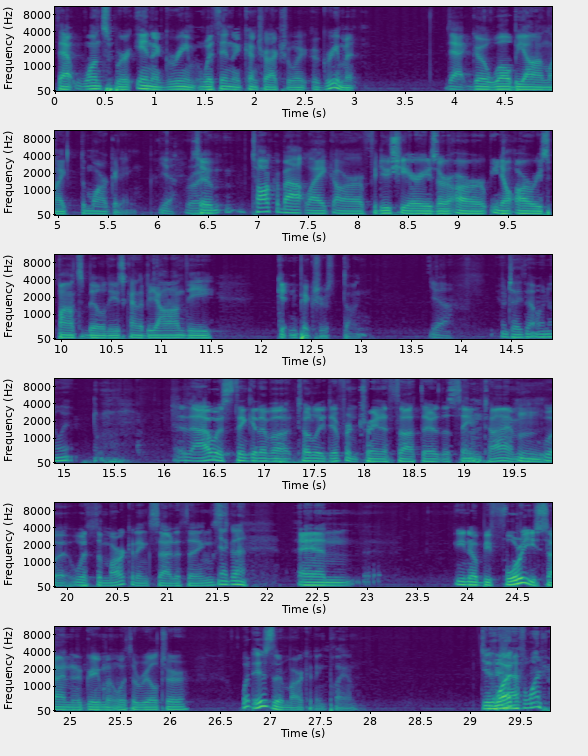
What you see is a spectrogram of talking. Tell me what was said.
that once we're in agreement within a contractual agreement that go well beyond like the marketing. Yeah. So talk about like our fiduciaries or our you know our responsibilities kind of beyond the getting pictures done. Yeah. You want to take that one, Elliot? I was thinking of a totally different train of thought there at the same time w- with the marketing side of things. Yeah, go ahead. And you know, before you sign an agreement with a realtor, what is their marketing plan? Do they What- have one?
